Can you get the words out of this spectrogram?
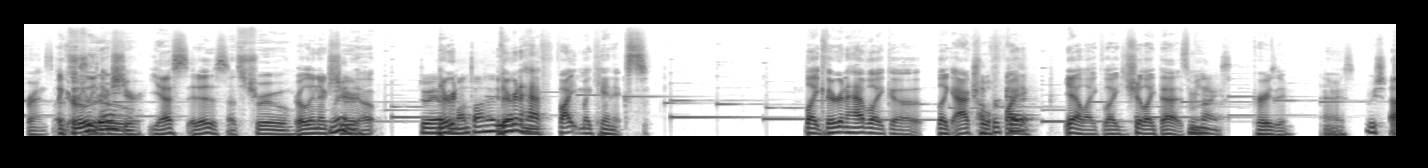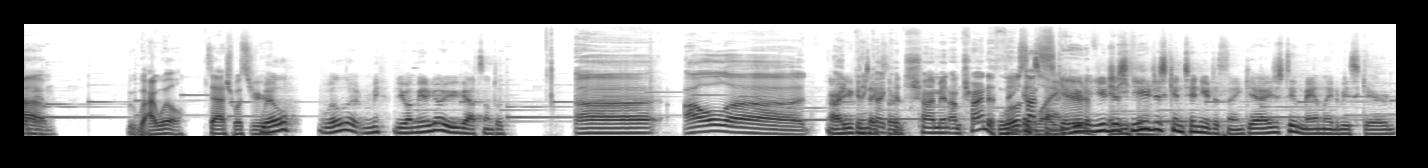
friends. Like That's early true. next year. Yes, it is. That's true. early next When? year. Yep. Do we have They're- a month on it? They're yet? gonna have fight mechanics. Like they're gonna have like a like actual Uppercut? fighting. Yeah, like like shit like that. It's gonna be nice. crazy. Anyways, We should. play it. um, I will. Dash, what's your? Will, Will, it, me, do you want me to go? or You got something? Uh, I'll. uh All right, I you can think take I could chime in. I'm trying to think. Will's of, not It's like, scared You, of you just you just continue to think. Yeah, you're just too manly to be scared.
